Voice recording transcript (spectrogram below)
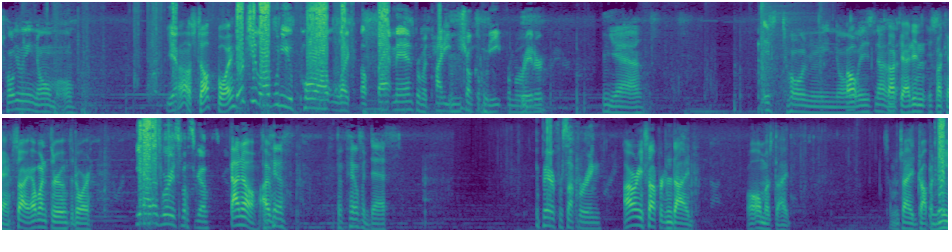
Totally normal. Yep. Oh, stealth boy. Don't you love when you pull out like a fat man from a tiny chunk of meat from a raider? Yeah. It's totally normal. Oh, it's not. okay, I didn't. it's- Okay, sorry, I went through the door. Yeah, that's where it's supposed to go. I know. I Prepare, prepare for death. Prepare for suffering. I already suffered and died. Well, almost died. Someone tried to drop a Prepare knee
